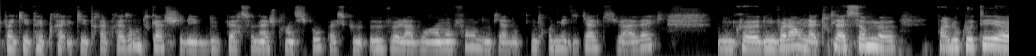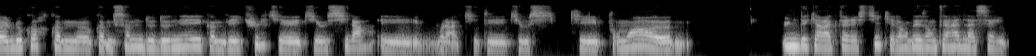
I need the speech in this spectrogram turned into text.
enfin, qui, est très, qui est très présent, en tout cas chez les deux personnages principaux, parce que eux veulent avoir un enfant, donc il y a le contrôle médical qui va avec. Donc, euh, donc voilà, on a toute la somme, euh, enfin le côté, euh, le corps comme, comme somme de données, comme véhicule qui est, aussi là, et voilà, qui, était, qui, est aussi, qui est pour moi une des caractéristiques et l'un des intérêts de la série.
